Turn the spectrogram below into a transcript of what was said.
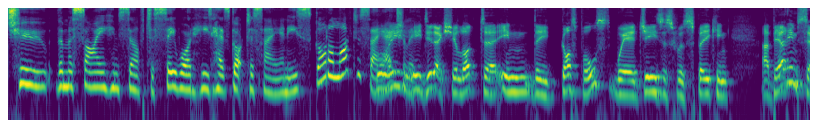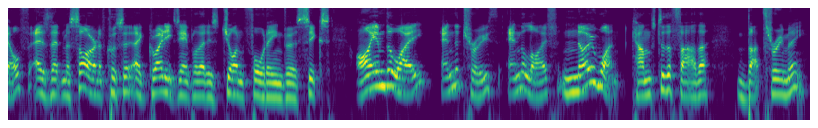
to the Messiah himself to see what he has got to say. And he's got a lot to say, Well, he- actually. He, did actually a lot uh, in the Gospels where Jesus was speaking about himself as that Messiah. And of course, a, a great example of that is John 14, verse 6. I am the way and the truth and the life. No one comes to the Father but through me.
